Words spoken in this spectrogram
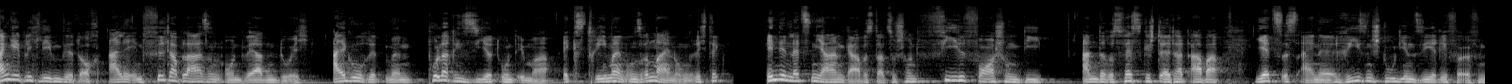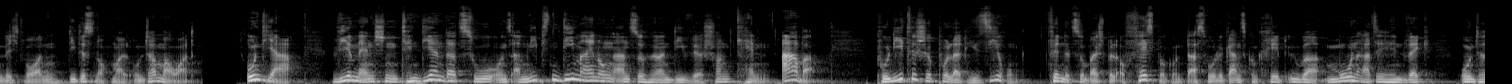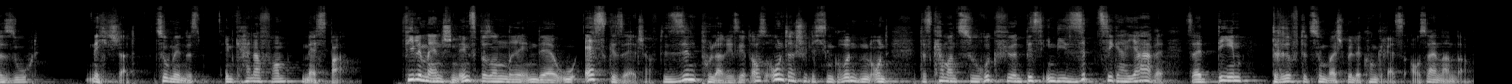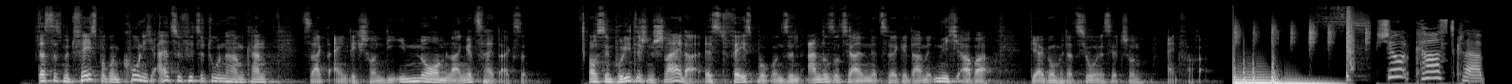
Angeblich leben wir doch alle in Filterblasen und werden durch Algorithmen polarisiert und immer extremer in unseren Meinungen, richtig? In den letzten Jahren gab es dazu schon viel Forschung, die anderes festgestellt hat, aber jetzt ist eine Riesenstudienserie veröffentlicht worden, die das nochmal untermauert. Und ja, wir Menschen tendieren dazu, uns am liebsten die Meinungen anzuhören, die wir schon kennen. Aber politische Polarisierung findet zum Beispiel auf Facebook, und das wurde ganz konkret über Monate hinweg untersucht, nicht statt. Zumindest in keiner Form messbar. Viele Menschen, insbesondere in der US-Gesellschaft, sind polarisiert aus unterschiedlichsten Gründen und das kann man zurückführen bis in die 70er Jahre. Seitdem driftet zum Beispiel der Kongress auseinander. Dass das mit Facebook und Co. nicht allzu viel zu tun haben kann, sagt eigentlich schon die enorm lange Zeitachse. Aus dem politischen Schneider ist Facebook und sind andere soziale Netzwerke damit nicht, aber die Argumentation ist jetzt schon einfacher. Short Cast Club.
